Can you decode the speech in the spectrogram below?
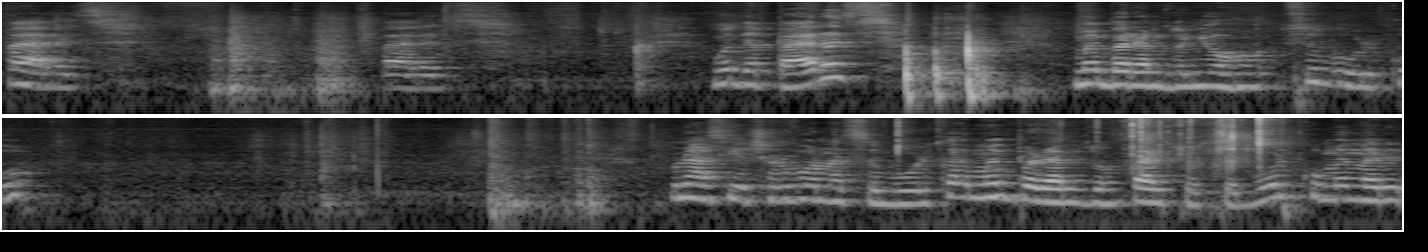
перець. Перець. Буде перець. Ми беремо до нього цибульку. У нас є червона цибулька. Ми беремо до перцю цибульку, ми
